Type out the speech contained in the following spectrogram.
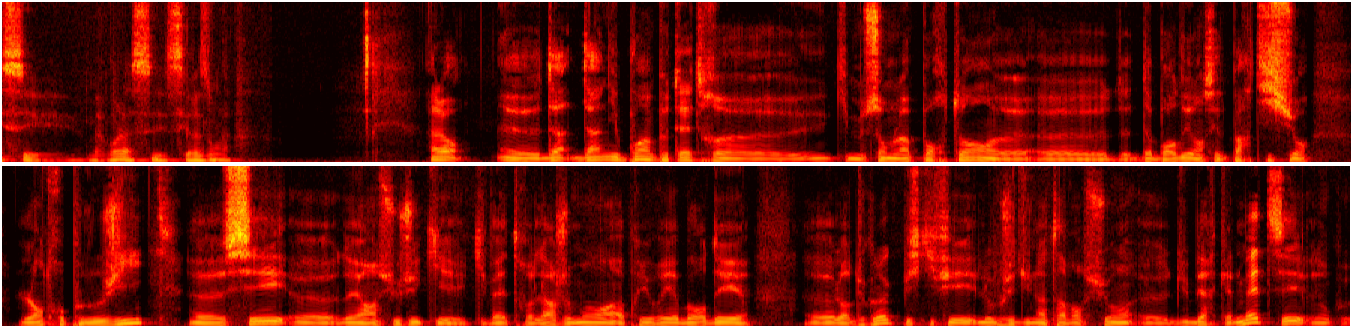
ces, ben voilà, ces, raisons-là. Alors, euh, dernier point peut-être qui me semble important d'aborder dans cette partie sur l'anthropologie. c'est d'ailleurs un sujet qui, va être largement a priori abordé euh, lors du colloque, puisqu'il fait l'objet d'une intervention euh, d'Hubert Calmette. C'est, donc, euh,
